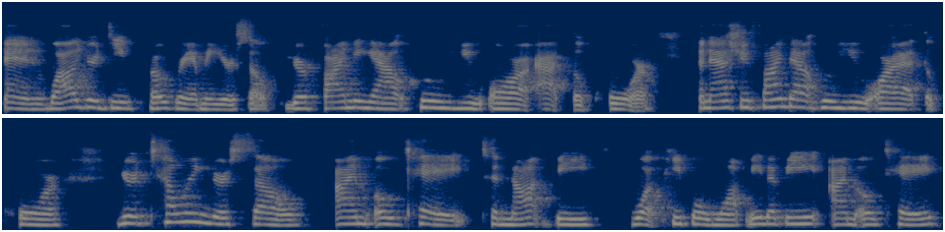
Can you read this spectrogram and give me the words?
And while you're deprogramming yourself, you're finding out who you are at the core. And as you find out who you are at the core, you're telling yourself, I'm okay to not be what people want me to be. I'm okay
